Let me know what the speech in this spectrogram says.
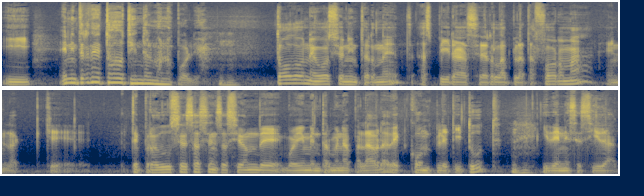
y en Internet todo tiende al monopolio. todo negocio en Internet aspira a ser la plataforma en la que te produce esa sensación de, voy a inventarme una palabra, de completitud y de necesidad.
